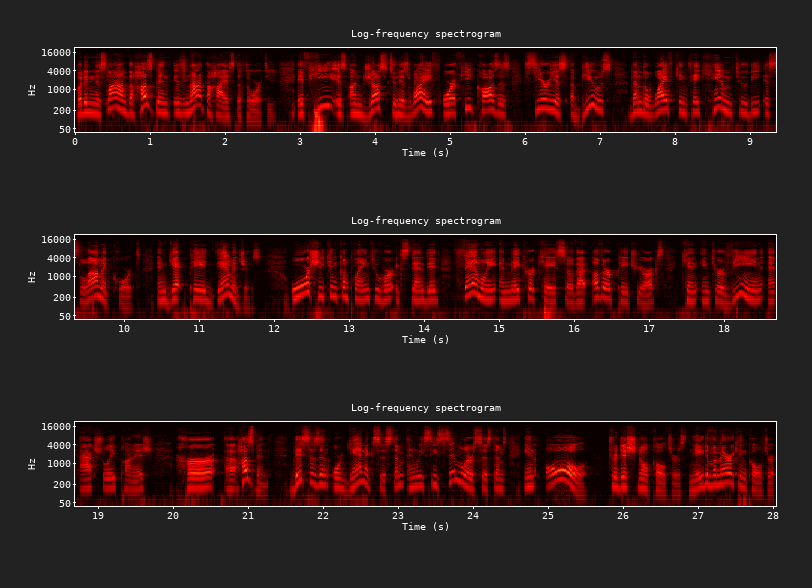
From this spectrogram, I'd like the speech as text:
But in Islam, the husband is not the highest authority. If he is unjust to his wife or if he causes serious abuse, then the wife can take him to the Islamic court and get paid damages. Or she can complain to her extended family and make her case so that other patriarchs can intervene and actually punish her uh, husband. This is an organic system, and we see similar systems in all traditional cultures, Native American culture,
